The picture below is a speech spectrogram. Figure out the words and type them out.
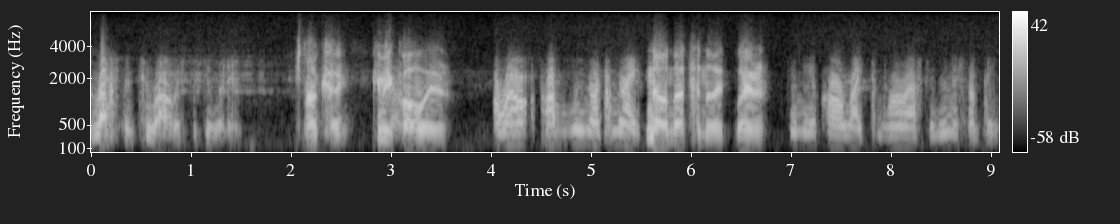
less than two hours to do it in. Okay. Give me a call later. Oh well, probably not tonight. No, not tonight. Later. Give me a call like tomorrow afternoon or something.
